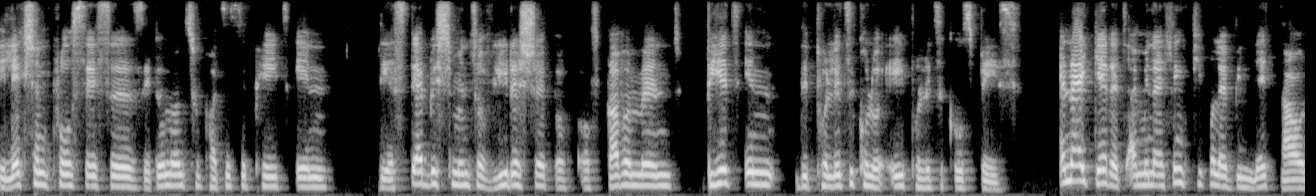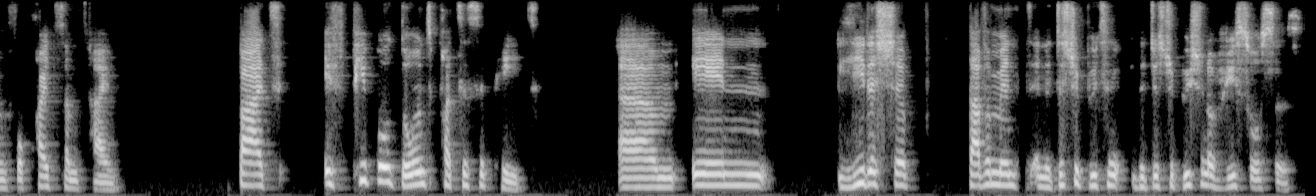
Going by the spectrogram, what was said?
election processes. They don't want to participate in the establishment of leadership, of, of government, be it in the political or apolitical space. And I get it. I mean, I think people have been let down for quite some time. But if people don't participate um, in leadership, government, and the distributing the distribution of resources,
